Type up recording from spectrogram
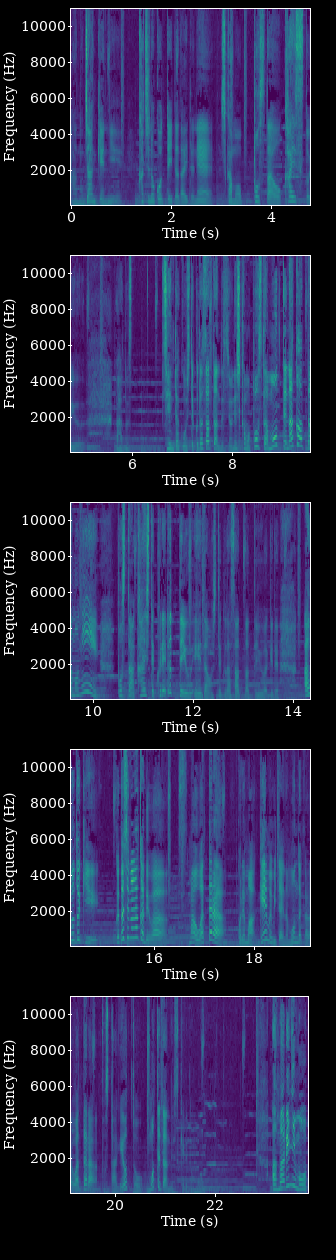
あのじゃんけんに勝ち残っていただいてねしかもポスターを返すというあの選択をしてくださったんですよね。しかもポスター持ってなかったのにポスター返してくれるっていう英断をしてくださったっていうわけであの時私の中ではまあ終わったらこれまあゲームみたいなもんだから終わったらポスターあげようと思ってたんですけれどもあまりにも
